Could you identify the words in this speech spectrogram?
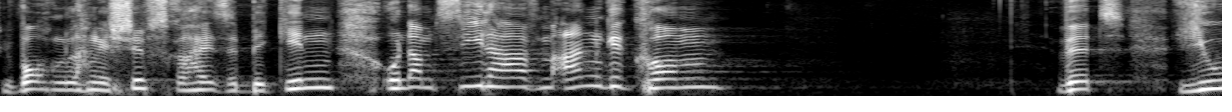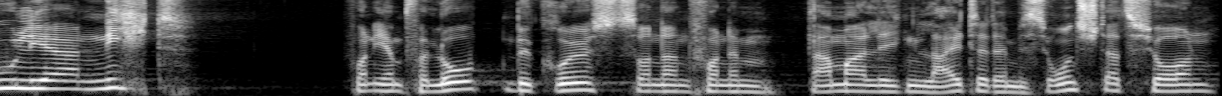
die wochenlange Schiffsreise beginnen und am Zielhafen angekommen, wird Julia nicht von ihrem Verlobten begrüßt, sondern von dem damaligen Leiter der Missionsstation.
